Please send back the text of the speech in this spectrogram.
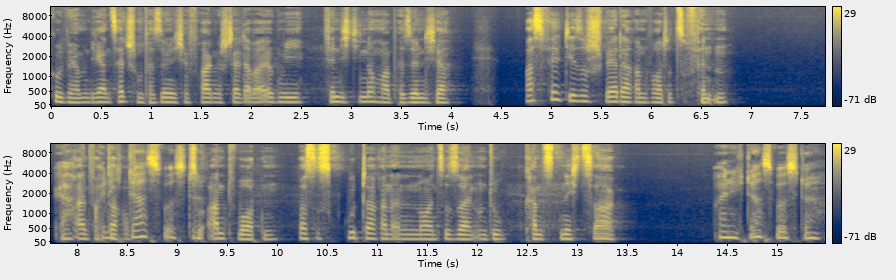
gut, wir haben die ganze Zeit schon persönliche Fragen gestellt, aber irgendwie finde ich die nochmal persönlicher. Was fällt dir so schwer daran, Worte zu finden, ja Einfach darauf zu antworten? Was ist gut daran, einen Neuen zu sein und du kannst nichts sagen? Wenn ich das wusste.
